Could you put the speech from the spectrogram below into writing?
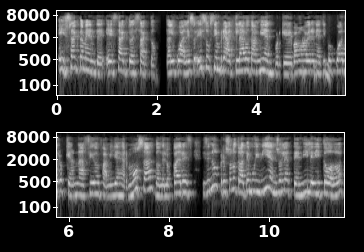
Exactamente, exacto, exacto, tal cual. Eso, eso siempre aclaro también, porque vamos a ver eneatipos 4 que han nacido en familias hermosas, donde los padres dicen, no, pero yo lo traté muy bien, yo le atendí, le di todo,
